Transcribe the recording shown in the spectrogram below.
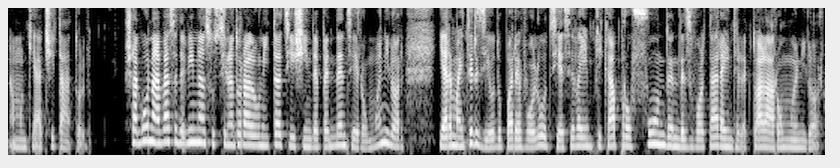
Am încheiat citatul. Șaguna avea să devină susținător al unității și independenței românilor, iar mai târziu, după Revoluție, se va implica profund în dezvoltarea intelectuală a românilor.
